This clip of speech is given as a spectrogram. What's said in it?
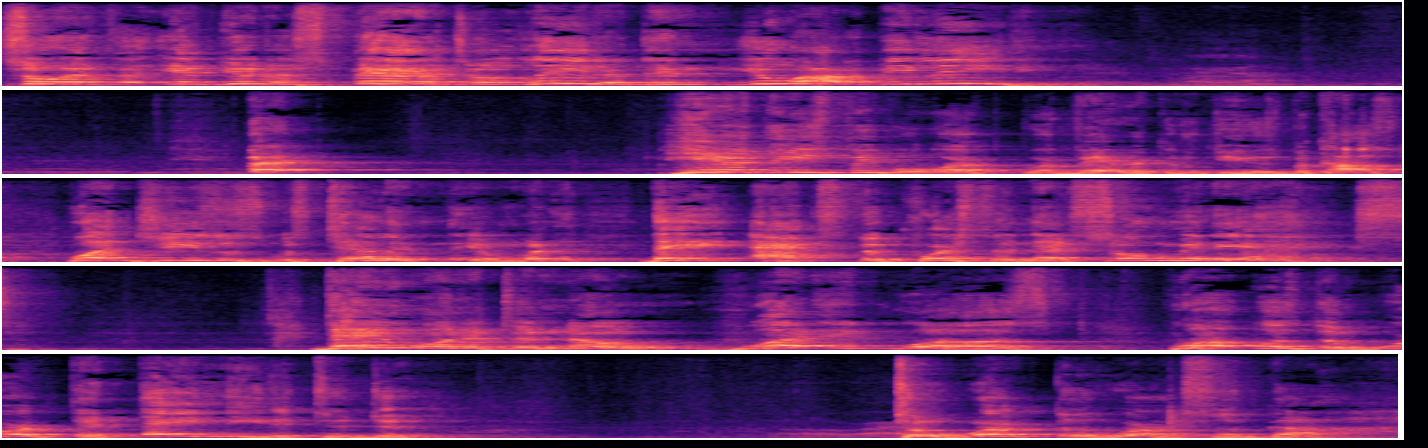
So if, if you're the spiritual leader, then you ought to be leading. But here these people were, were very confused because what Jesus was telling them, what, they asked the question that so many ask. They wanted to know what it was, what was the work that they needed to do right. to work the works of God.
